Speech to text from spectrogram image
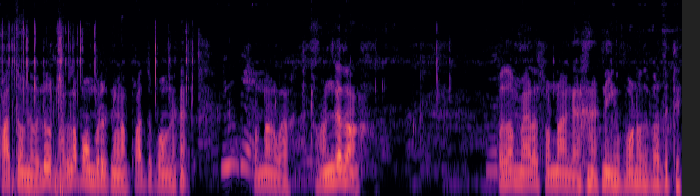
பார்த்துவங்க வெளில ஒரு நல்ல பாம்பு இருக்குங்களா? பார்த்து போங்க. சொன்னாங்களா? அங்கே தான் இப்போ தான் மேலே சொன்னாங்க. நீங்கள் போனதை பார்த்துட்டு.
